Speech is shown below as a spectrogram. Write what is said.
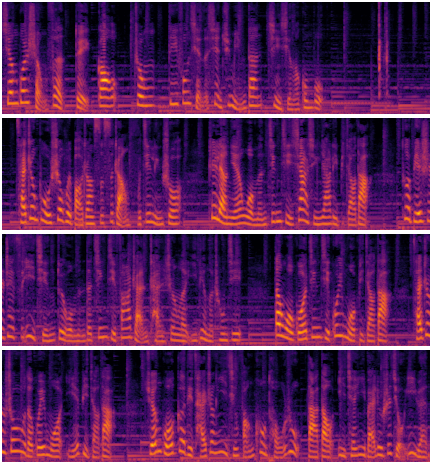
相关省份对高中低风险的县区名单进行了公布。财政部社会保障司司长符金玲说：“这两年我们经济下行压力比较大，特别是这次疫情对我们的经济发展产生了一定的冲击。但我国经济规模比较大，财政收入的规模也比较大。”全国各地财政疫情防控投入达到一千一百六十九亿元，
